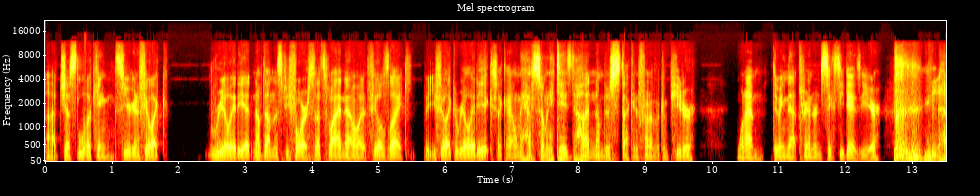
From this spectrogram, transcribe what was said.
uh, just looking. So you're going to feel like real idiot. And I've done this before, so that's why I know what it feels like. But you feel like a real idiot because like I only have so many days to hunt, and I'm just stuck in front of a computer when I'm doing that 360 days a year. yeah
